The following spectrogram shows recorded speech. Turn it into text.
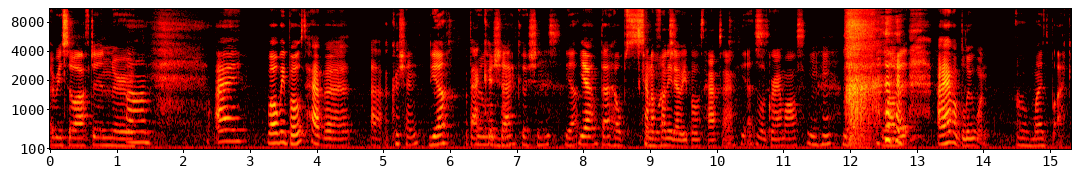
every so often or? um, I well we both have a a cushion yeah, a back cushion back cushions. Yeah, yeah that helps. it's kind of funny that we both have that Yes. little grandmas Mm-hmm. Yeah, love it. I have a blue one Oh, mine's black.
